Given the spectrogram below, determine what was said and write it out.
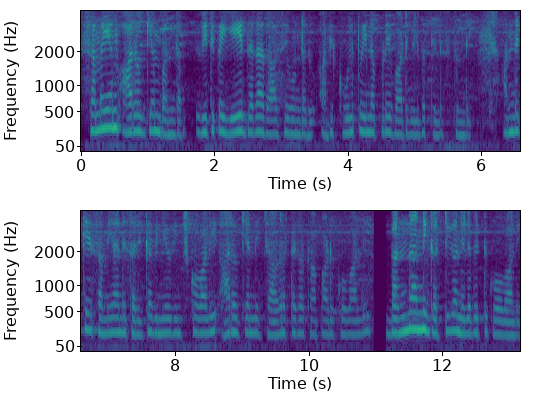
సమయం ఆరోగ్యం బంధం వీటిపై ఏ ధర రాసి ఉండదు. అవి కోల్పోయినప్పుడే వాటి విలువ తెలుస్తుంది. అందుకే సమయాన్ని సరిగ్గా వినియోగించుకోవాలి ఆరోగ్యాన్ని జాగ్రత్తగా కాపాడుకోవాలి బంధాన్ని గట్టిగా నిలబెట్టుకోవాలి.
